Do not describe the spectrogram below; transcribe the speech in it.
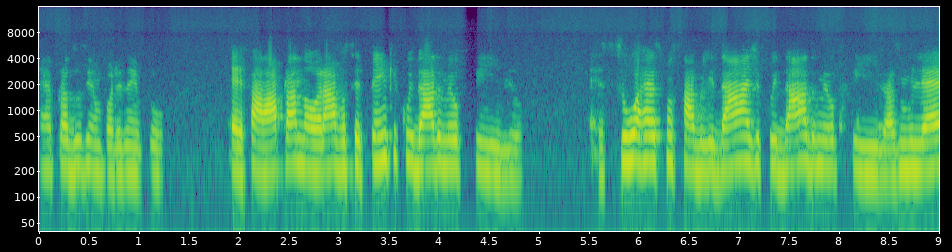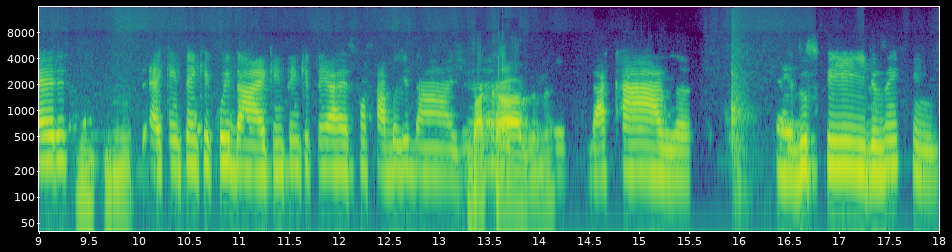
reproduziam, por exemplo, é, falar para a Nora, ah, você tem que cuidar do meu filho. É sua responsabilidade cuidar do meu filho. As mulheres uhum. é quem tem que cuidar, é quem tem que ter a responsabilidade. Da né? casa, né? Da casa, é, dos filhos, enfim.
